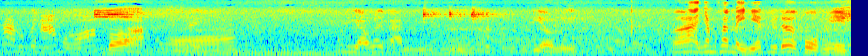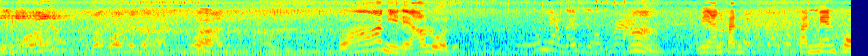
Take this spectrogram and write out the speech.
พาลูกไปหาหมอบ่อ๋อผู้เดียวเลยบ้านนี้อืม เดียวเลยผู้เดียวเลยอ่ายังคันไหนเฮ็ดอยู่เด้อโคกนี่แล้วก่อนเลยนะบ่บ่นี่แหละเอาโลดโอ้ยยามได้สิออกมาอือแม่นคันคันแม่นพ่อ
